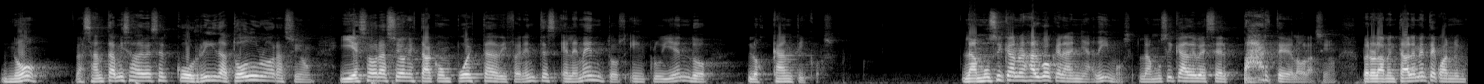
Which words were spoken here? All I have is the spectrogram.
No, la Santa Misa debe ser corrida, toda una oración. Y esa oración está compuesta de diferentes elementos, incluyendo los cánticos. La música no es algo que le añadimos, la música debe ser parte de la oración. Pero lamentablemente cuando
